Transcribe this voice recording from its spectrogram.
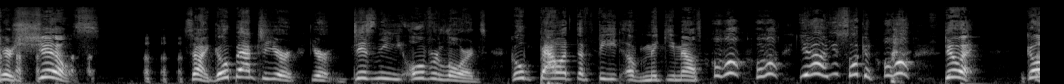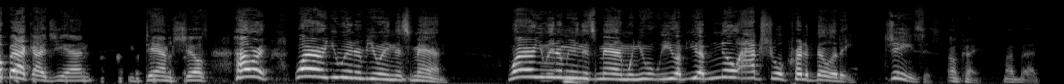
you're shills. Sorry, go back to your, your Disney overlords. Go bow at the feet of Mickey Mouse. Oh, oh, yeah, you suck it. Oh, do it. Go back, IGN. You damn shills. How are why are you interviewing this man? Why are you interviewing this man when you you have you have no actual credibility? Jesus. Okay, my bad.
